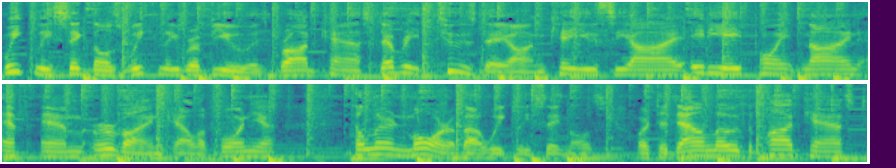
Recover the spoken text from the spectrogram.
Weekly Signals Weekly Review is broadcast every Tuesday on KUCI 88.9 FM, Irvine, California. To learn more about Weekly Signals or to download the podcast,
